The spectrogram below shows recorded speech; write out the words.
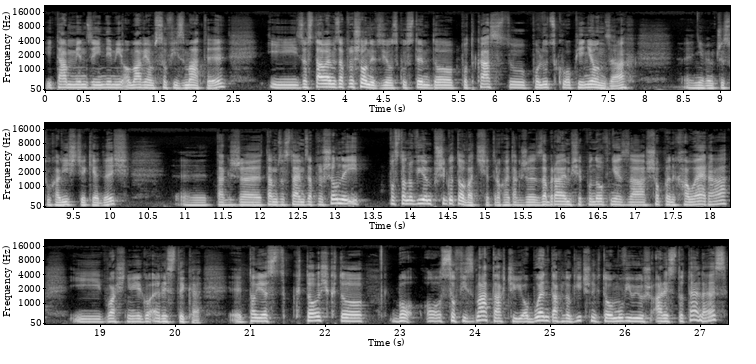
i tam między innymi omawiam sofizmaty i zostałem zaproszony w związku z tym do podcastu po ludzku o pieniądzach. Nie wiem, czy słuchaliście kiedyś. E, także tam zostałem zaproszony i postanowiłem przygotować się trochę, także zabrałem się ponownie za Schopenhauera i właśnie jego erystykę. E, to jest ktoś, kto bo o sofizmatach, czyli o błędach logicznych to mówił już Arystoteles,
